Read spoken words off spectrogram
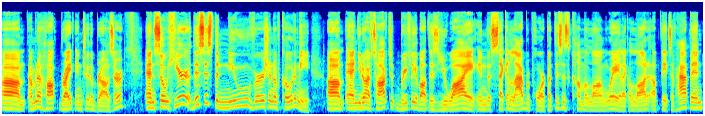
Um, I'm gonna hop right into the browser. And so here, this is the new version of Codemy. Um, and you know, I've talked briefly about this UI in the second lab report, but this has come a long way. Like a lot of updates have happened.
